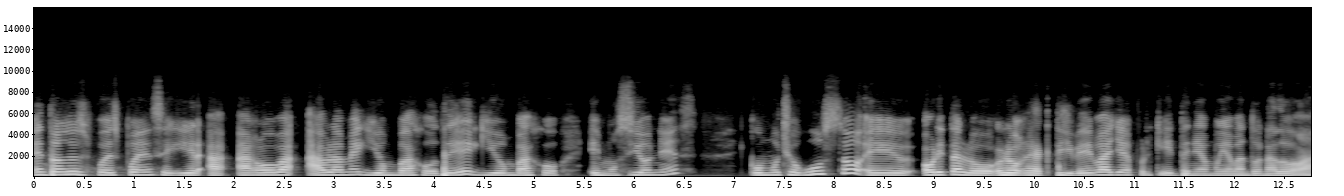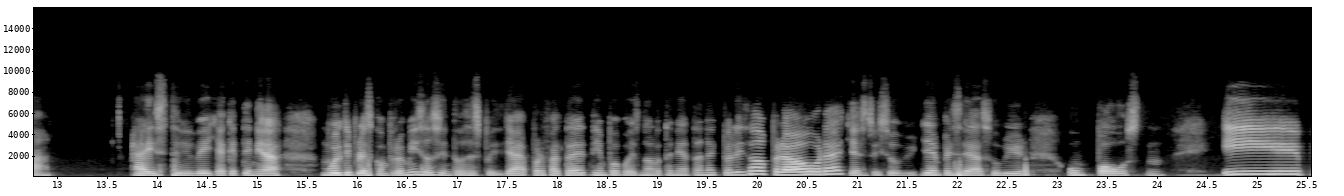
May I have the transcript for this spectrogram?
Entonces, pues pueden seguir a arroba háblame guion bajo de guion bajo emociones. Con mucho gusto. Eh, ahorita lo, lo reactivé, vaya, porque tenía muy abandonado a, a este bebé ya que tenía múltiples compromisos, entonces pues ya por falta de tiempo pues no lo tenía tan actualizado, pero ahora ya estoy ya empecé a subir un post. Y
